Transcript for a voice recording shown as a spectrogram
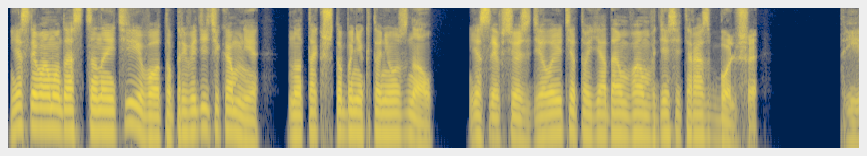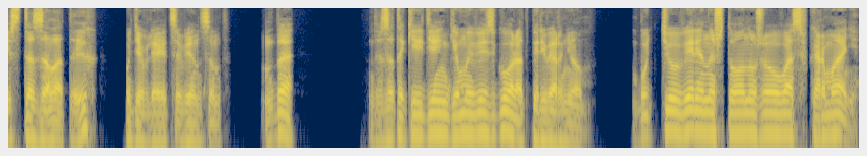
Если вам удастся найти его, то приведите ко мне, но так, чтобы никто не узнал. Если все сделаете, то я дам вам в 10 раз больше». «Триста золотых?» — удивляется Винсент. «Да». «Да за такие деньги мы весь город перевернем. Будьте уверены, что он уже у вас в кармане».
